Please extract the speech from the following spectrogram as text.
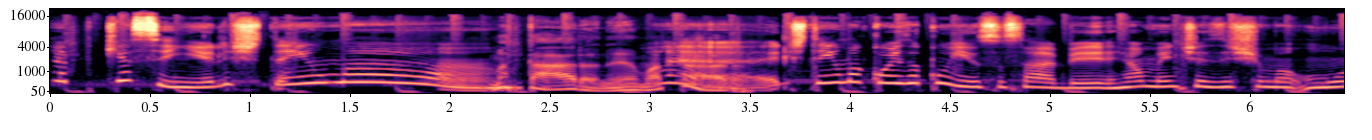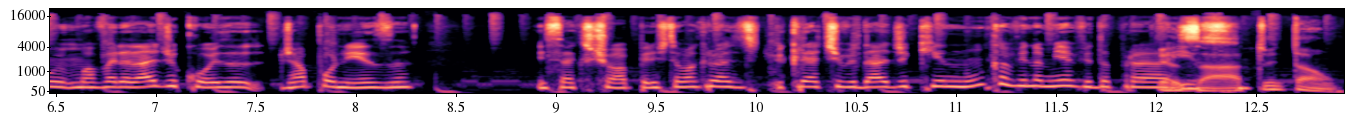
É porque assim, eles têm uma... Uma tara, né? Uma tara. É, eles têm uma coisa com isso, sabe? Realmente existe uma, uma variedade de coisa japonesa e sex shop. Eles têm uma cria- criatividade que nunca vi na minha vida pra isso. Exato, então.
